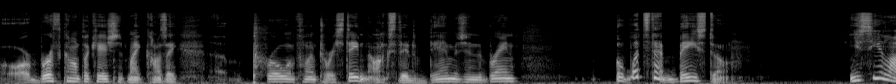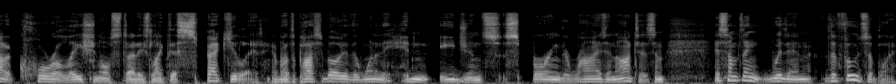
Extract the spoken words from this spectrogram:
or birth complications might cause a uh, pro-inflammatory state and oxidative damage in the brain. But what's that based on? You see a lot of correlational studies like this speculating about the possibility that one of the hidden agents spurring the rise in autism is something within the food supply,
